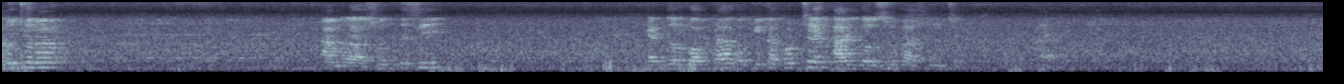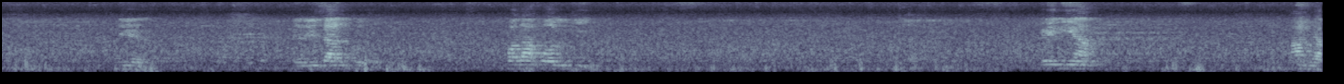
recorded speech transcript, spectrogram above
আলোচনা আমরা শুনতেছি। একদল বক্তা বক্তৃতা করছেন আরেকদল শ্রোতা শুনছেন। রেজাল্ট ফলাফল কি? এই নিয়ে আমরা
